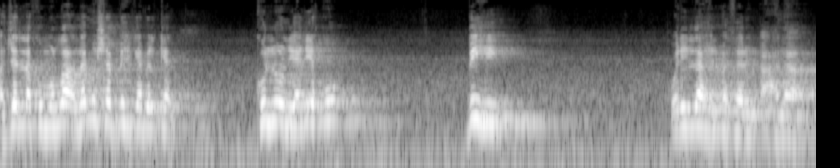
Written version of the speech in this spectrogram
أجلكم الله لم يشبهك بالكلب. كل يليق به. ولله المثل الأعلى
